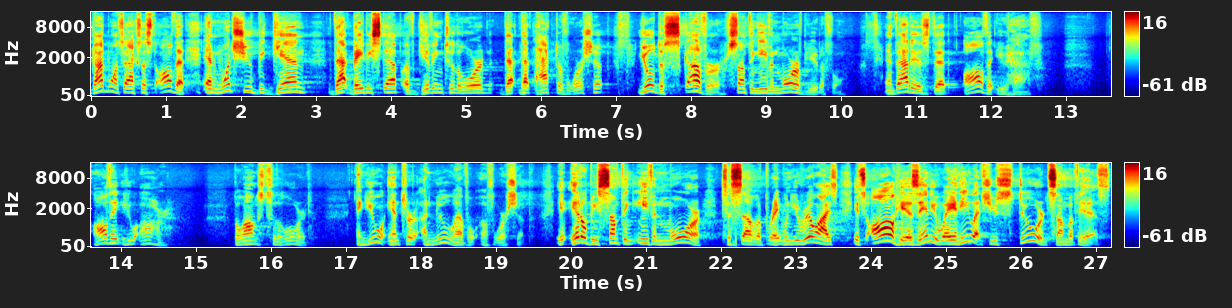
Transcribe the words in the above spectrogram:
God wants access to all that. And once you begin that baby step of giving to the Lord, that, that act of worship, you'll discover something even more beautiful. And that is that all that you have, all that you are, belongs to the Lord. And you will enter a new level of worship. It'll be something even more to celebrate when you realize it's all His anyway, and He lets you steward some of His.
